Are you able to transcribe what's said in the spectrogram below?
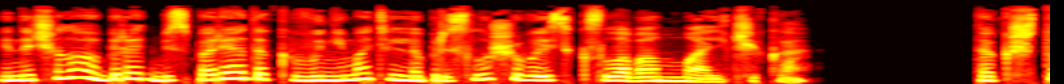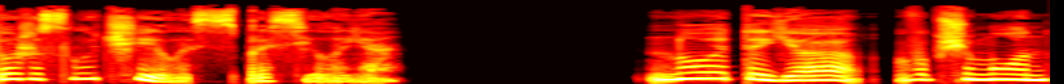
и начала убирать беспорядок, внимательно прислушиваясь к словам мальчика. «Так что же случилось?» — спросила я. «Ну, это я. В общем, он...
